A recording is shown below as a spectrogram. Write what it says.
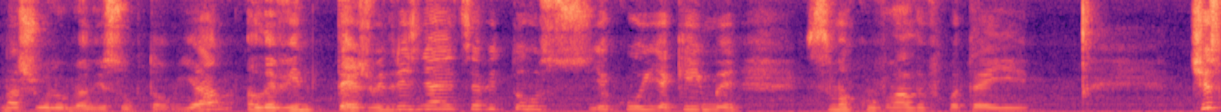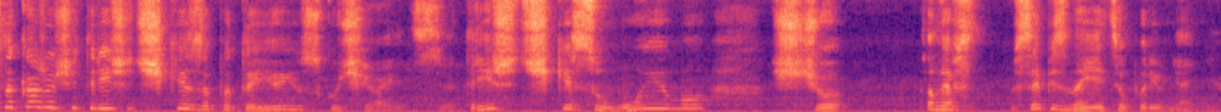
наш улюблений суп том ям, але він теж відрізняється від того, який ми смакували в Паттайі. Чесно кажучи, трішечки за Паттайєю скучається. Трішечки сумуємо, що... але все пізнається в порівнянні.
